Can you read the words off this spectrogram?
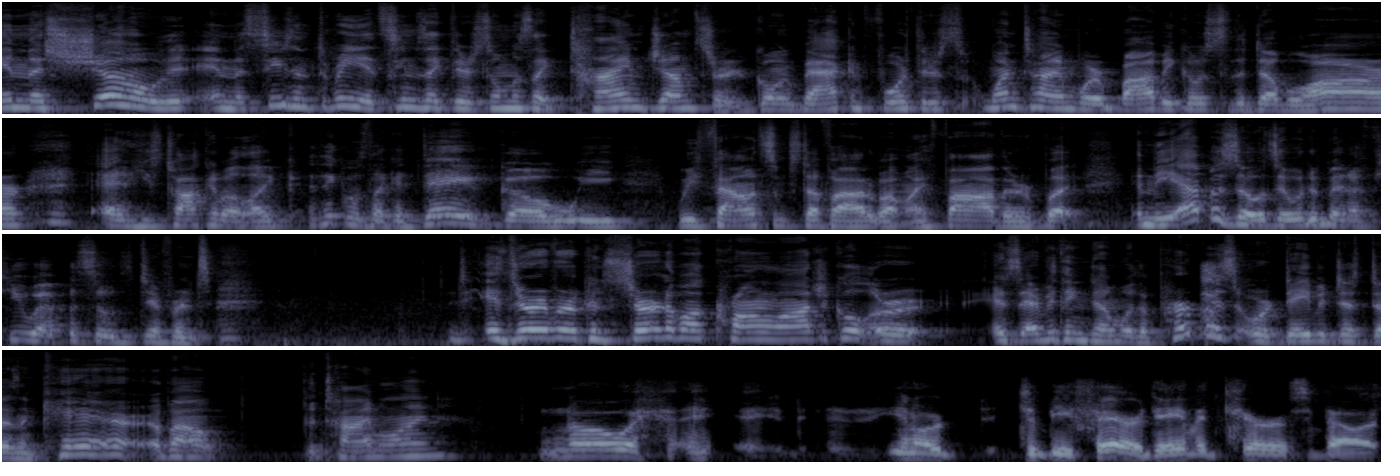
in the show, in the season three, it seems like there's almost like time jumps or going back and forth. There's one time where Bobby goes to the double R and he's talking about like I think it was like a day ago we we found some stuff out about my father, but in the episodes it would have been a few episodes difference. Is there ever a concern about chronological, or is everything done with a purpose, or David just doesn't care about the timeline? No, you know, to be fair, David cares about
